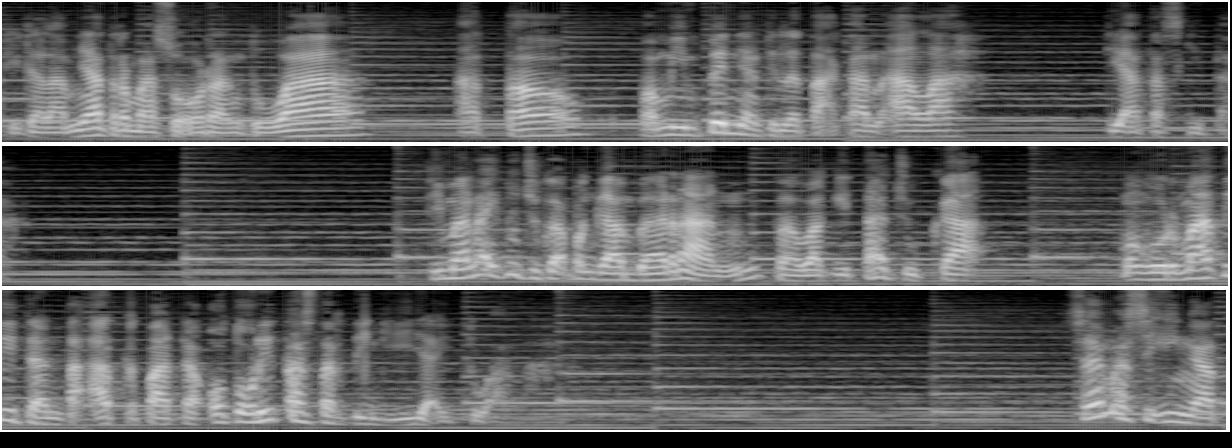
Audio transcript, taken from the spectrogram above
Di dalamnya termasuk orang tua atau pemimpin yang diletakkan Allah di atas kita. Di mana itu juga penggambaran bahwa kita juga menghormati dan taat kepada otoritas tertinggi yaitu Allah. Saya masih ingat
